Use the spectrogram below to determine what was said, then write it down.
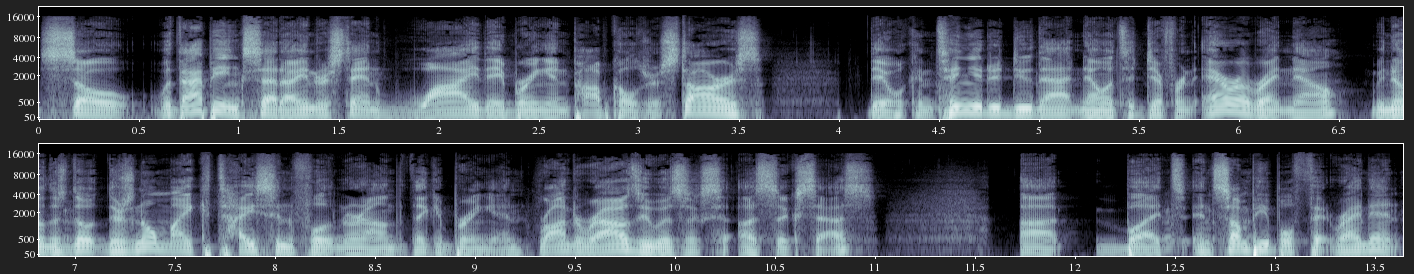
So, with that being said, I understand why they bring in pop culture stars. They will continue to do that. Now it's a different era right now. We know there's no there's no Mike Tyson floating around that they could bring in. Ronda Rousey was a, a success. Uh, but and some people fit right in.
